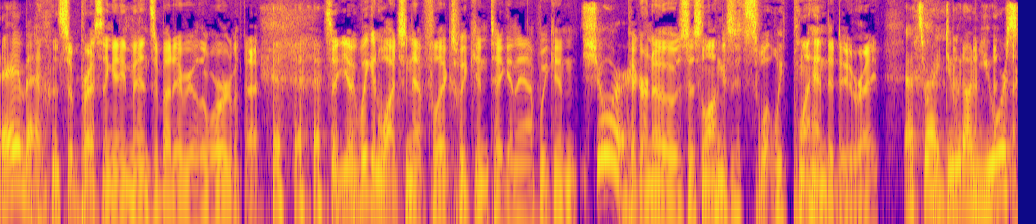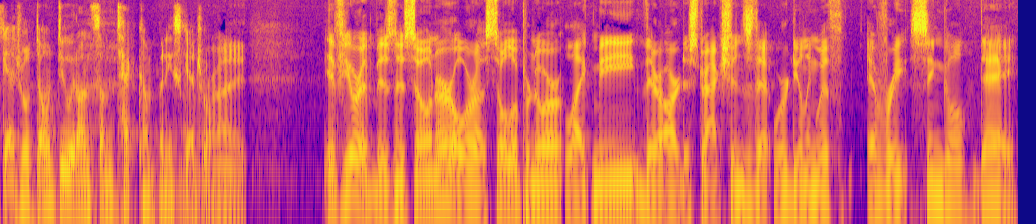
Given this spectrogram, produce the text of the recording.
Amen. Suppressing amens about every other word with that. so, you know, we can watch Netflix, we can take a nap, we can Sure. pick our nose as long as it's what we plan to do, right? That's right. Do it on your schedule. Don't do it on some tech company schedule. Right. If you're a business owner or a solopreneur like me, there are distractions that we're dealing with every single day.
